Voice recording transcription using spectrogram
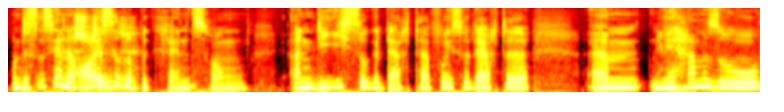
Und es ist ja eine äußere Begrenzung, an die ich so gedacht habe, wo ich so dachte, ähm, wir haben so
